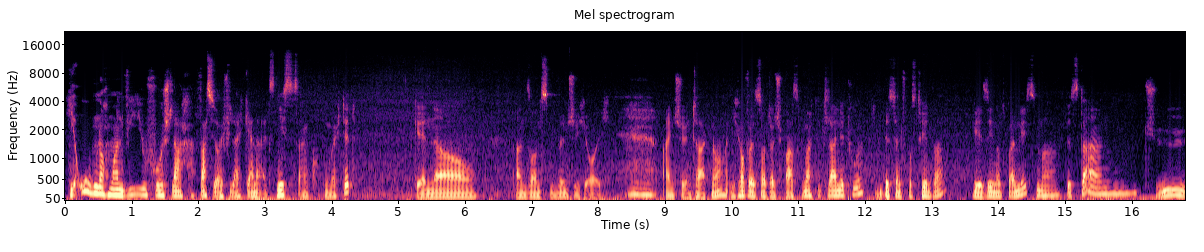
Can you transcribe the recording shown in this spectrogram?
hier oben nochmal ein Videovorschlag, was ihr euch vielleicht gerne als nächstes angucken möchtet. Genau. Ansonsten wünsche ich euch einen schönen Tag noch. Ich hoffe, es hat euch Spaß gemacht, die kleine Tour, die ein bisschen frustrierend war. Wir sehen uns beim nächsten Mal. Bis dann. Tschüss.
